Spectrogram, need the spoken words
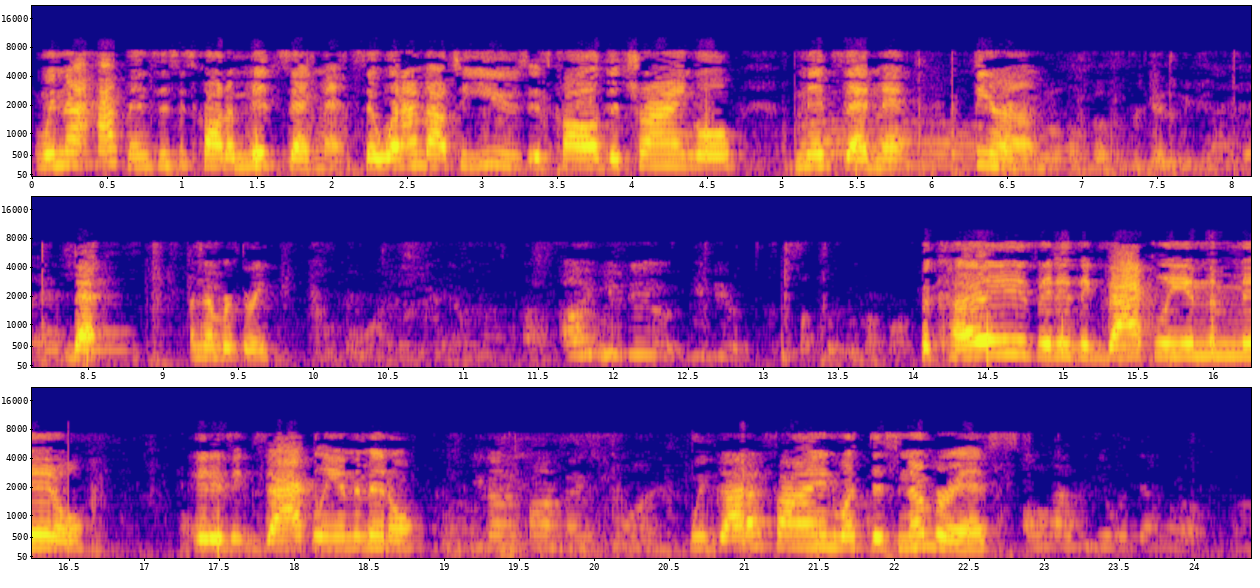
When that happens, this is called a mid-segment. So what I'm about to use is called the triangle mid-segment theorem. Forget it. That number three. Oh, you do, you do. Because it is exactly in the middle. It is exactly in the middle. You gotta find base one. We've got to find what this number is. All that we do with that little. Um,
